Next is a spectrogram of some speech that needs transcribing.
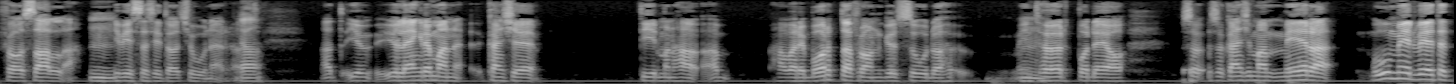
för oss alla Mm. i vissa situationer. Att, Ja. att ju, ju längre man kanske tid man har, har, har varit borta från Guds ord och inte Mm. hört på det och så, så kanske man mera omedvetet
